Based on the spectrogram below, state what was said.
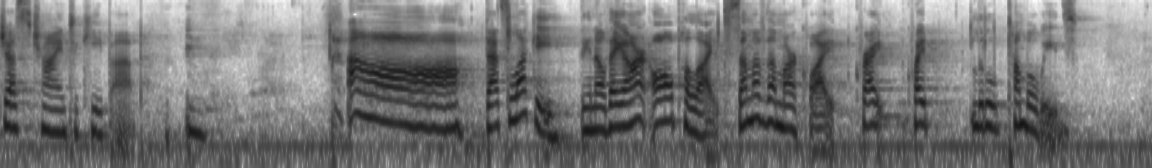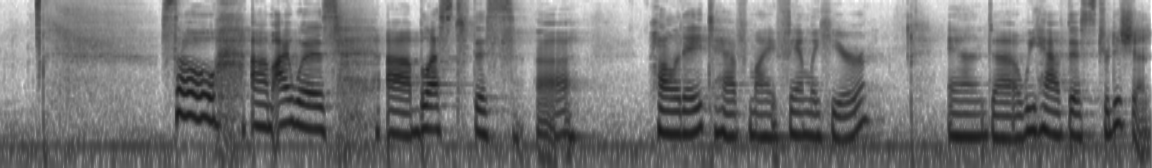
just trying to keep up. Ah, that's lucky. You know, they aren't all polite. Some of them are quite, quite, quite little tumbleweeds. So um, I was uh, blessed this uh, holiday to have my family here, and uh, we have this tradition.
